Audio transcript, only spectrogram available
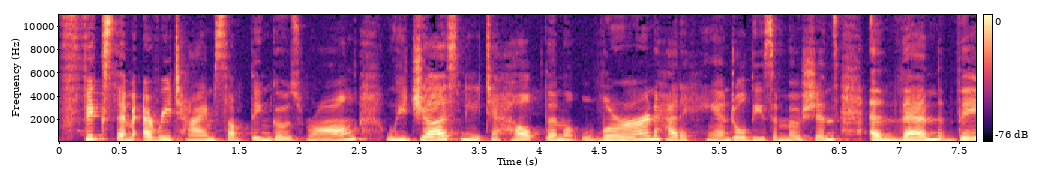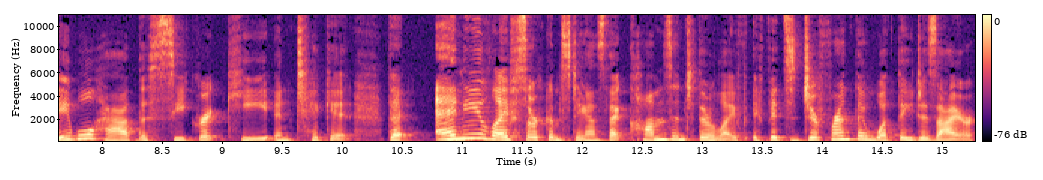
fix them every time something goes wrong. We just need to help them learn how to handle these emotions, and then they will have the secret key and ticket that any life circumstance that comes into their life, if it's different than what they desire,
